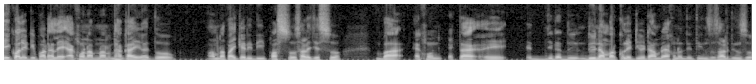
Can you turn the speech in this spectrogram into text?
এই কোয়ালিটি পাঠালে এখন আপনার ঢাকায় হয়তো আমরা পাইকারি দিই পাঁচশো, সাড়ে চারশো, বা এখন একটা যেটা দুই দুই নাম্বার কোয়ালিটি ওইটা আমরা এখনও দিই তিনশো, সাড়ে তিনশো।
